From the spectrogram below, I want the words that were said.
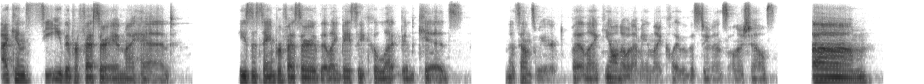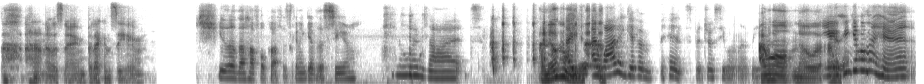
I can see the professor in my head. He's the same professor that like basically collected kids. That sounds weird, but like y'all know what I mean. Like collected the students on his shelves. Um, ugh, I don't know his name, but I can see him. Sheila the Hufflepuff is going to give this to you. No, I'm not. I know who he I, is. I want to give him hints, but Josie won't let me. I won't know. it. You won't- can give him a hint.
